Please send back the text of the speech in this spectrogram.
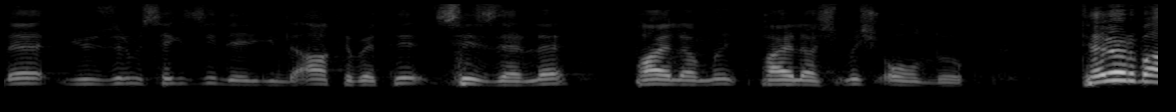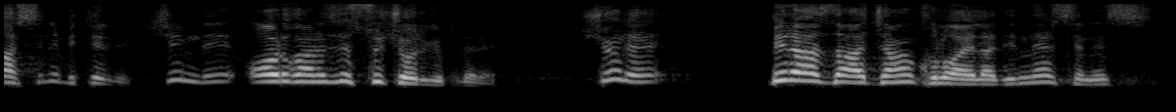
ve 128 ile ilgili akıbeti sizlerle paylaşmış olduk. Terör bahsini bitirdik. Şimdi organize suç örgütleri. Şöyle biraz daha can kulağıyla dinlerseniz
